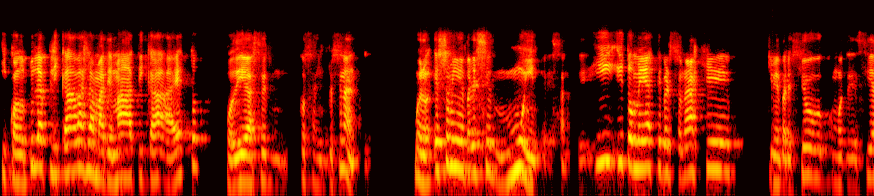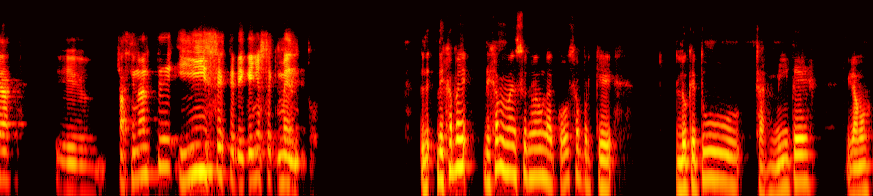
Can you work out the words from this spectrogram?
Y cuando tú le aplicabas la matemática a esto, podía hacer cosas impresionantes. Bueno, eso a mí me parece muy interesante. Y, tomé a este personaje que me pareció, como te decía, eh, fascinante y hice este pequeño segmento Déjame, déjame mencionar una cosa, porque lo que tú transmites, digamos,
